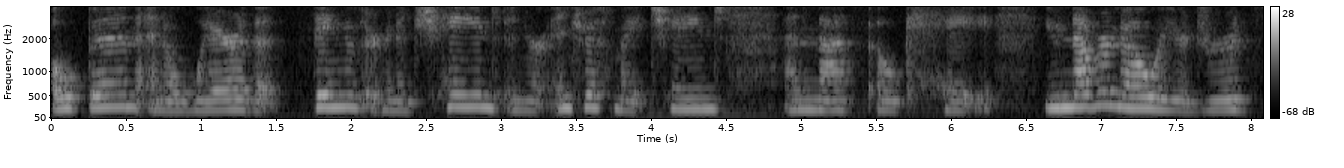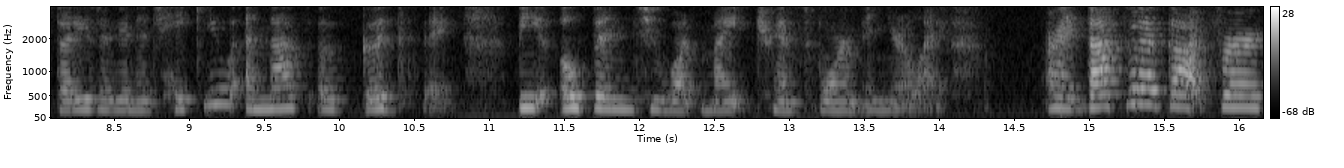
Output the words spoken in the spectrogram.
open and aware that things are going to change and your interests might change and that's okay. You never know where your druid studies are going to take you and that's a good thing. Be open to what might transform in your life. All right, that's what I've got for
